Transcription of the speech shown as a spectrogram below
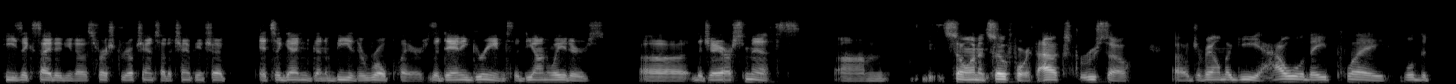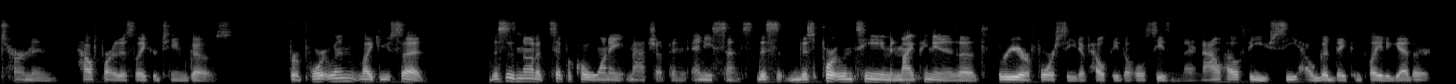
He's excited, you know, his first real chance at a championship. It's again going to be the role players, the Danny Greens, the Dion Waiters, uh, the J.R. Smiths, um, so on and so forth, Alex Caruso uh, JaVale McGee, how will they play will determine how far this Laker team goes. For Portland, like you said, this is not a typical one eight matchup in any sense. This this Portland team, in my opinion, is a three or four seed if healthy the whole season. They're now healthy. You see how good they can play together.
